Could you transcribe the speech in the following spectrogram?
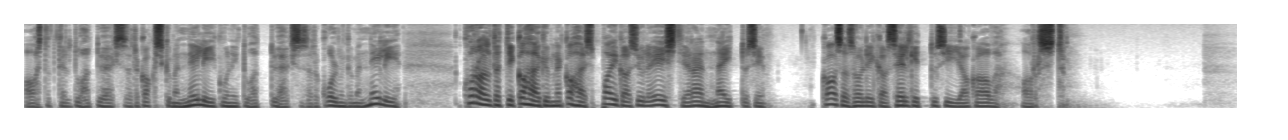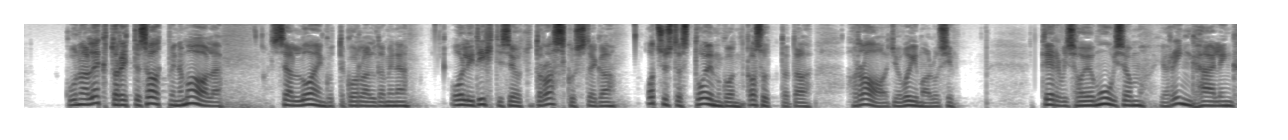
aastatel tuhat üheksasada kakskümmend neli kuni tuhat üheksasada kolmkümmend neli, korraldati kahekümne kahes paigas üle Eesti rändnäitusi. kaasas oli ka selgitusi jagav arst. Kuna lektorite saatmine maale, seal loengute korraldamine, oli tihti seotud raskustega otsustas toimkond kasutada raadiovõimalusi. tervishoiumuuseum ja Ringhääling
